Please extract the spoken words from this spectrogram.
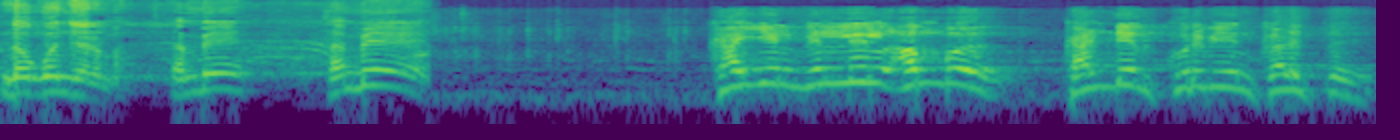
இந்த கொஞ்சம். தம்பி தம்பி. கையில் வில்லில் அம்பு கண்ணில் குருவியின் கழுத்து.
